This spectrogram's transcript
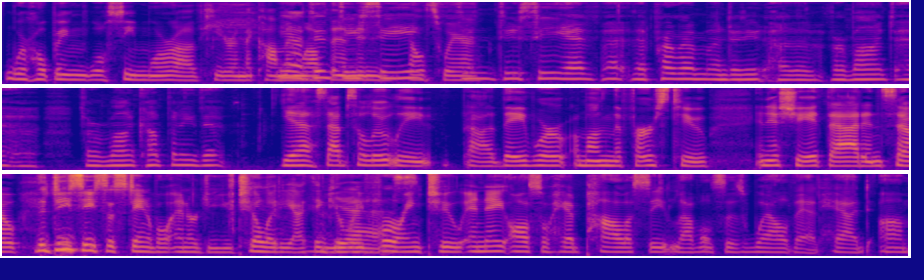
we're hoping we'll see more of here in the Commonwealth did and, DC, and elsewhere. Did DC have uh, the program under uh, the Vermont uh, Vermont company that Yes, absolutely. Uh, they were among the first to initiate that, and so the DC Sustainable Energy Utility, I think you're Yes. referring to, and they also had policy levels as well that had, um,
